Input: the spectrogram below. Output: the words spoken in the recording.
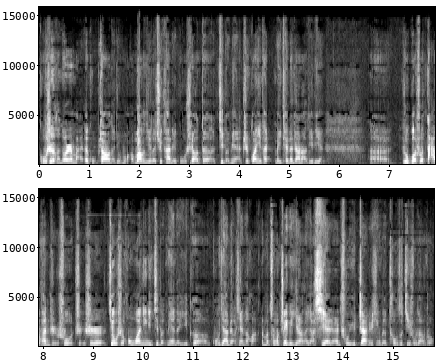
股市很多人买的股票呢，就忘忘记了去看这股票的基本面，只关心它每天的涨涨跌跌。呃，如果说大盘指数只是就是宏观经济基本面的一个股价表现的话，那么从这个意义上来讲，显然处于战略性的投资技术当中。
